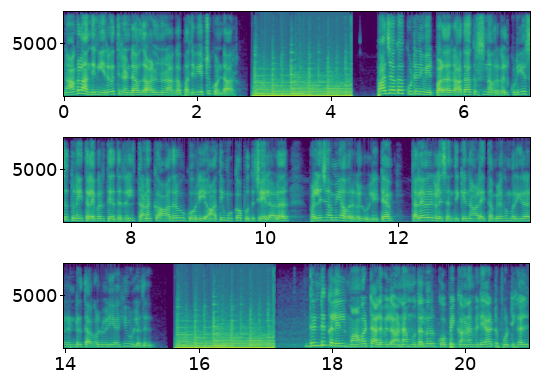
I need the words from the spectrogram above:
நாகாலாந்தின் இருபத்தி ரெண்டாவது ஆளுநராக பதவியேற்றுக் கொண்டார். பாஜக கூட்டணி வேட்பாளர் ராதாகிருஷ்ணன் அவர்கள் குடியரசு துணைத் தலைவர் தேர்தலில் தனக்கு ஆதரவு கோரி அதிமுக பொதுச் செயலாளர் பழனிசாமி அவர்கள் உள்ளிட்ட தலைவர்களை சந்திக்க நாளை தமிழகம் வருகிறார் என்று தகவல் வெளியாகியுள்ளது. திண்டுக்கல்லில் மாவட்ட அளவிலான முதல்வர் கோப்பைக்கான விளையாட்டுப் போட்டிகள்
